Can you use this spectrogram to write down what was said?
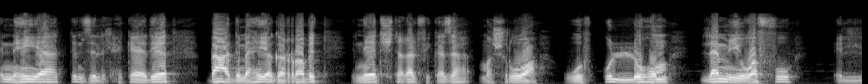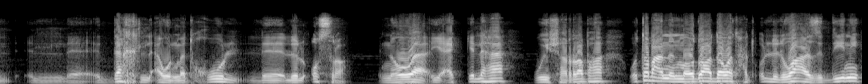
إن هي تنزل الحكاية ديت بعد ما هي جربت إن هي تشتغل في كذا مشروع وكلهم لم يوفوا ال- ال- الدخل أو المدخول ل- للأسرة. إن هو يأكلها ويشربها وطبعا الموضوع دوت هتقول لي الوعظ الديني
